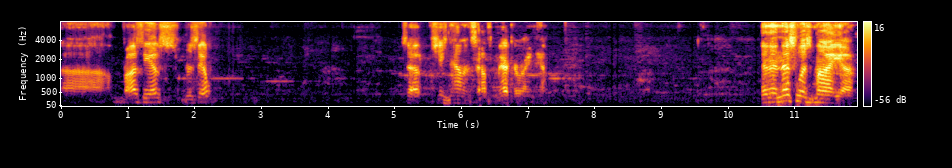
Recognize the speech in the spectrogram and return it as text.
uh, Brazil. So she's down in South America right now. And then this was my uh,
